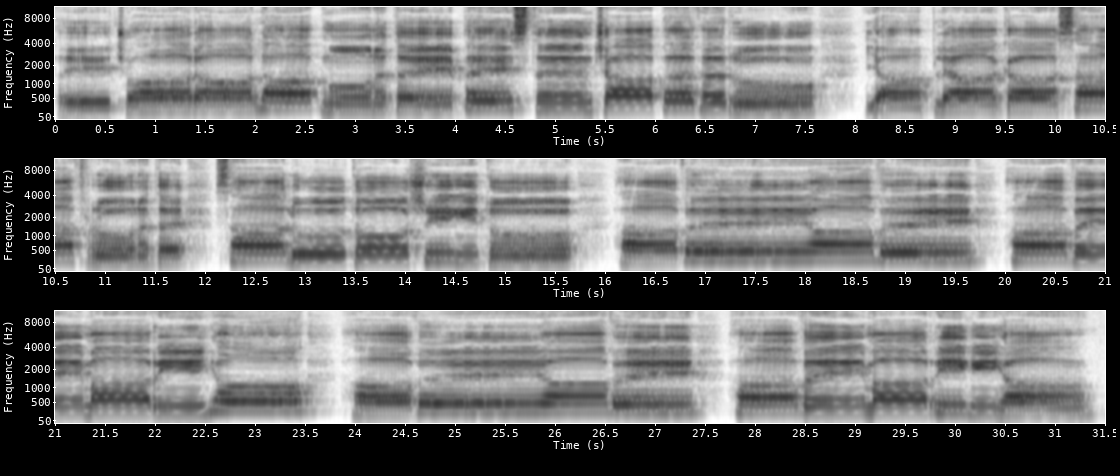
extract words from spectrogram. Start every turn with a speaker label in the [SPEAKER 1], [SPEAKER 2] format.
[SPEAKER 1] Fecioara la munte peste înceapă ru, ea pleacă sa frunte, salut-o și tu. Ave, ave, ave Maria, ave, ave, ave Maria. Maria.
